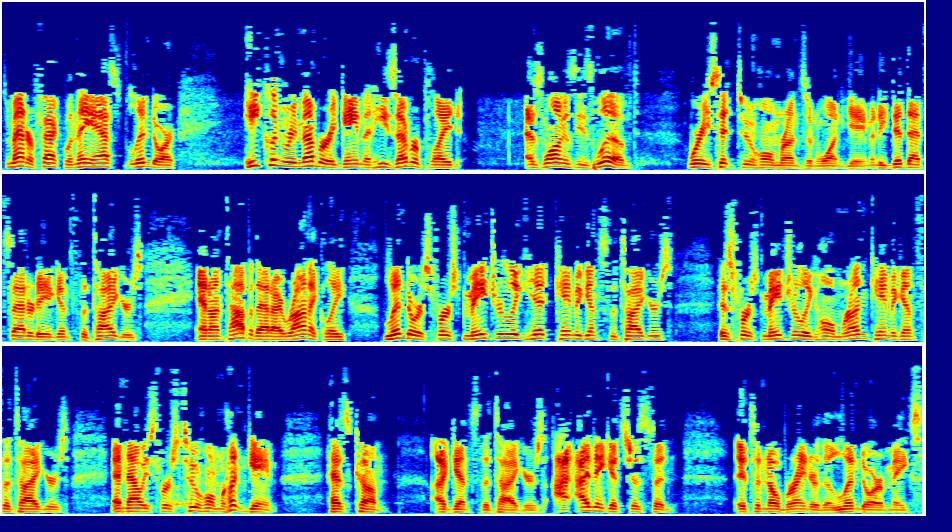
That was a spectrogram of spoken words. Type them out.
As a matter of fact, when they asked Lindor, he couldn't remember a game that he's ever played as long as he's lived where he's hit two home runs in one game. And he did that Saturday against the Tigers. And on top of that, ironically, Lindor's first major league hit came against the Tigers. His first major league home run came against the Tigers, and now his first two home run game has come against the Tigers. I, I think it's just a, it's a no-brainer that Lindor makes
